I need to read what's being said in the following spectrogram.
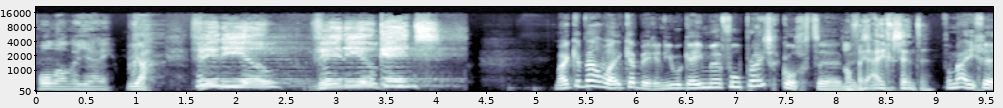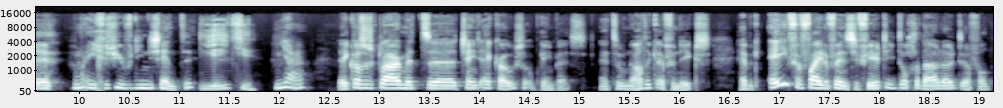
Hollander jij. ja, Video, videogames. maar ik heb wel wel- ik heb weer een nieuwe game eh, full price gekocht. eh. Al van je eigen centen. Van mijn eigen, van mijn eigen zuurverdiende centen. Jeetje. Ja. Ik was dus klaar met eh Change Echoes op Game Pass. En toen had ik even niks. Heb ik even Final Fantasy 14 toch gedownload. En van,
